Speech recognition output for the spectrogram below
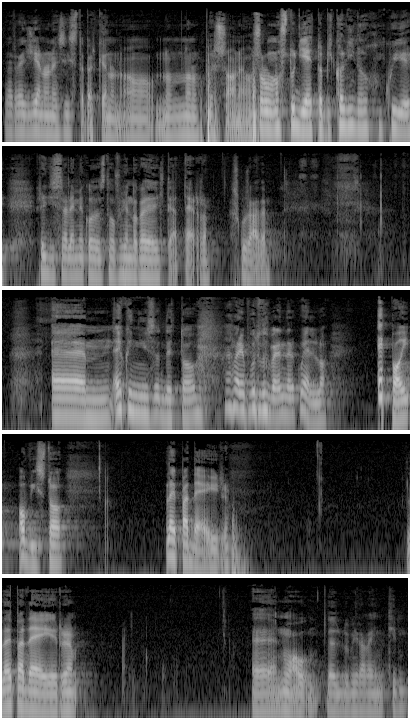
La regia non esiste perché non ho, non, non ho, persone, ho solo uno studietto piccolino con cui registrare le mie cose, stavo facendo cadere a terra, scusate. Ehm, e quindi mi sono detto, avrei potuto prendere quello. E poi ho visto l'iPad Air. L'iPad Air è nuovo del 2020.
